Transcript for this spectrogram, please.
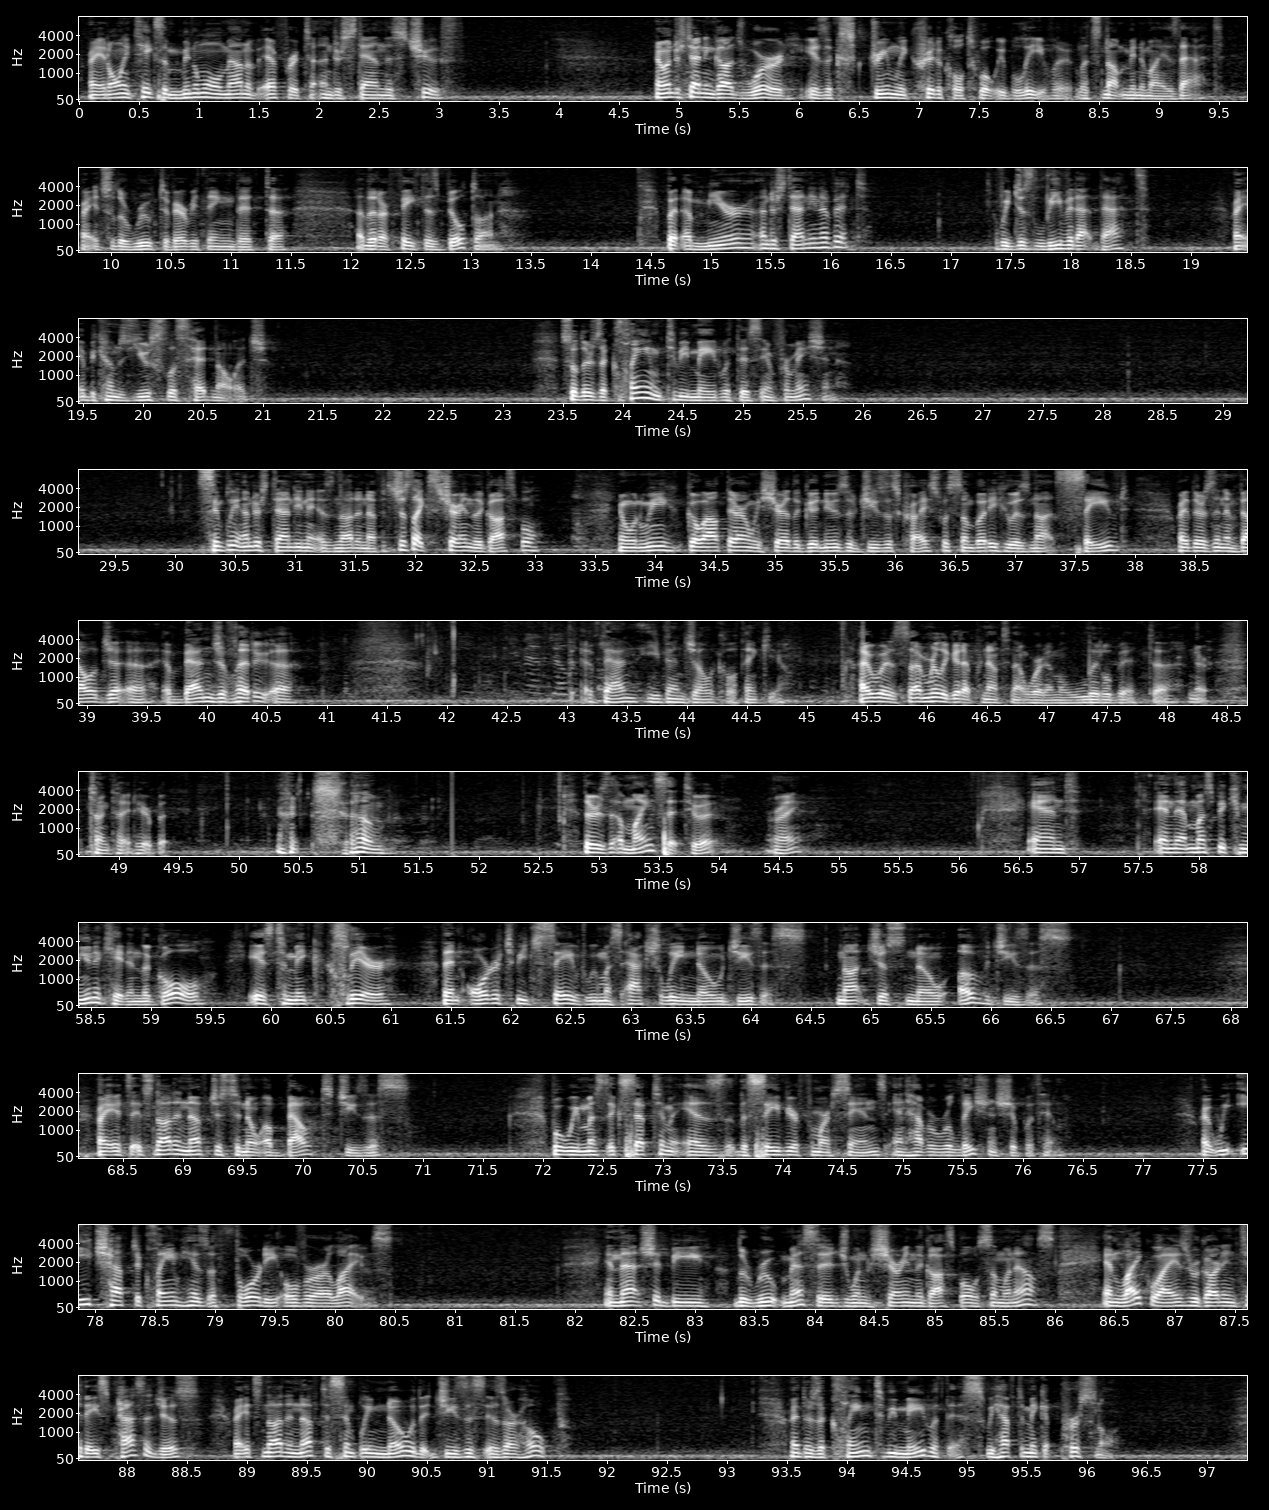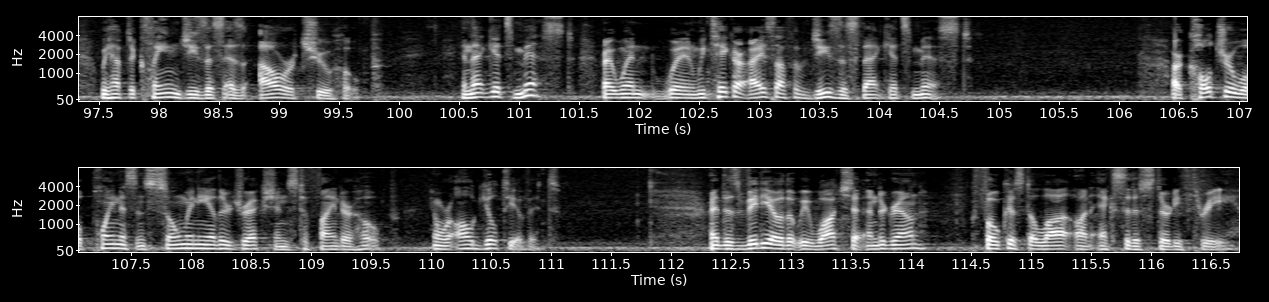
Right? It only takes a minimal amount of effort to understand this truth. Now, understanding God's word is extremely critical to what we believe. Let's not minimize that. Right? It's the root of everything that, uh, that our faith is built on. But a mere understanding of it, if we just leave it at that, right, it becomes useless head knowledge. So there's a claim to be made with this information. Simply understanding it is not enough. It's just like sharing the gospel. You know, when we go out there and we share the good news of Jesus Christ with somebody who is not saved, right? There's an uh, evangelical, uh, evan- evangelical. Thank you. I was. I'm really good at pronouncing that word. I'm a little bit uh, tongue tied here, but um, there's a mindset to it, right? And and that must be communicated. And the goal is to make clear that in order to be saved, we must actually know Jesus, not just know of Jesus. Right? It's, it's not enough just to know about Jesus, but we must accept him as the Savior from our sins and have a relationship with him. Right? We each have to claim his authority over our lives. And that should be the root message when sharing the gospel with someone else. And likewise, regarding today's passages, right, it's not enough to simply know that Jesus is our hope. Right, there's a claim to be made with this. We have to make it personal. We have to claim Jesus as our true hope. And that gets missed. Right? When, when we take our eyes off of Jesus, that gets missed. Our culture will point us in so many other directions to find our hope, and we're all guilty of it. Right, this video that we watched at Underground focused a lot on Exodus 33.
